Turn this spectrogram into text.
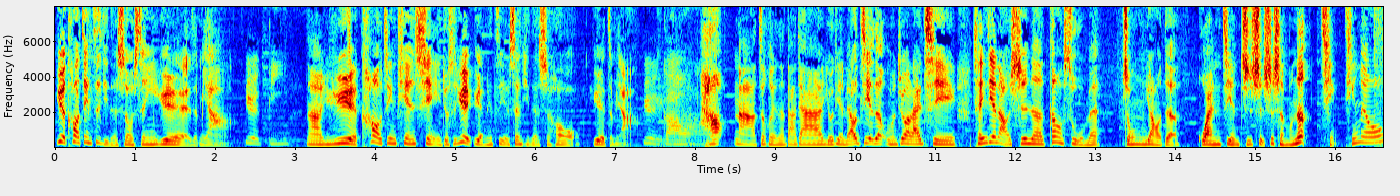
越靠近自己的时候，声音越怎么样？越低。那越靠近天线，也就是越远离自己的身体的时候，越怎么样？越高。好，那这回呢，大家有点了解的，我们就要来请陈杰老师呢，告诉我们中药的关键知识是什么呢？请听了哦。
